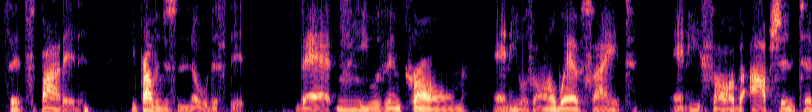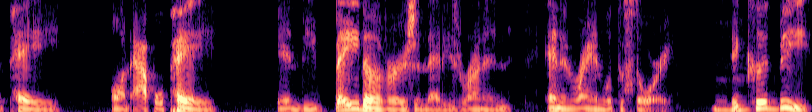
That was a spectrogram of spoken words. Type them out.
said spotted. He probably just noticed it that mm. he was in Chrome and he was on a website and he saw the option to pay on Apple Pay in the beta version that he's running and then ran with the story. Mm-hmm. It could be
